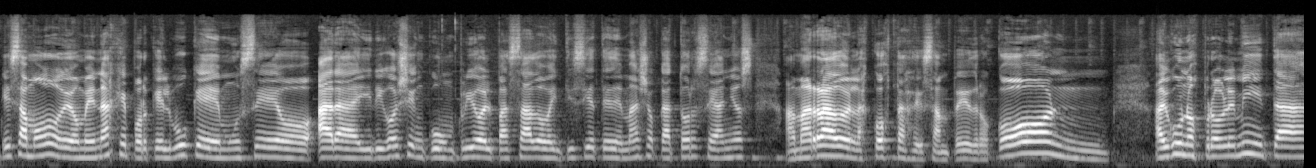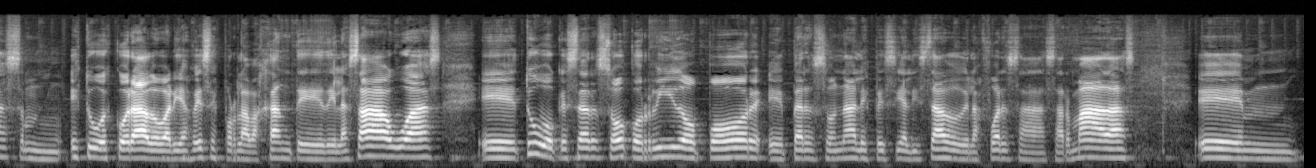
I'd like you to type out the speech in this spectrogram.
Es a modo de homenaje porque el buque Museo Ara Irigoyen cumplió el pasado 27 de mayo 14 años amarrado en las costas de San Pedro con algunos problemitas, mm, estuvo escorado varias veces por la bajante de las aguas, eh, tuvo que ser socorrido por eh, personal especializado de las Fuerzas Armadas. Em,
